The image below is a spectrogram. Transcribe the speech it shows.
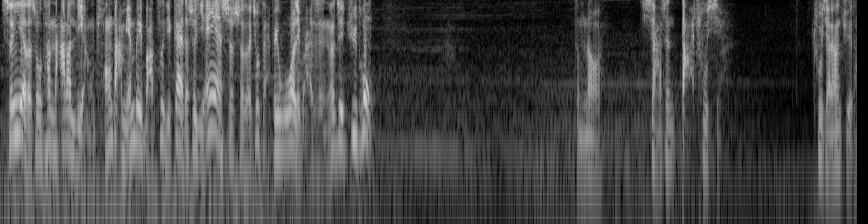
深夜的时候，他拿了两床大棉被，把自己盖的是严严实实的，就在被窝里边忍着这剧痛。怎么着啊？下身大出血，出血量巨大，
